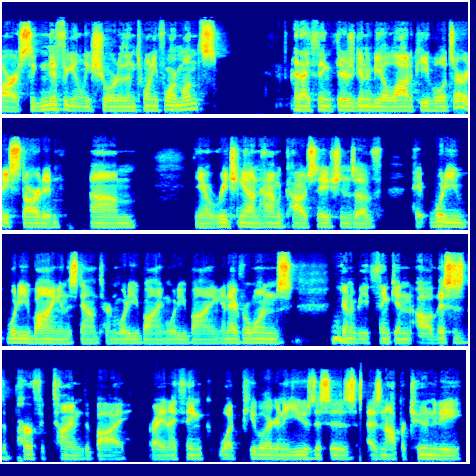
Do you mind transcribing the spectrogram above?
are significantly shorter than 24 months, and I think there's going to be a lot of people. It's already started. Um, you know, reaching out and having conversations of, hey, what are you what are you buying in this downturn? What are you buying? What are you buying? And everyone's going to be thinking, oh, this is the perfect time to buy, right? And I think what people are going to use this as as an opportunity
